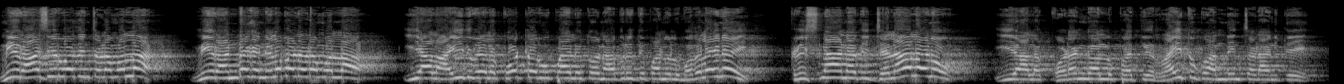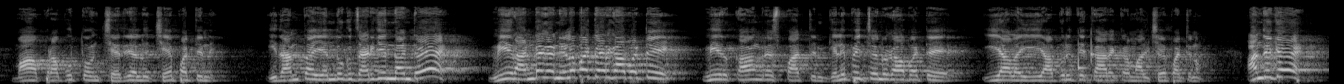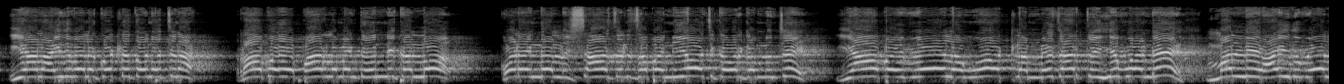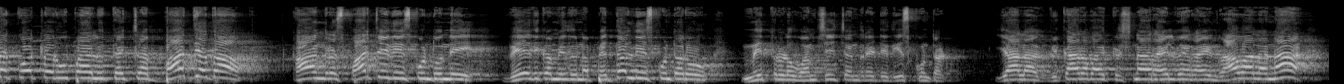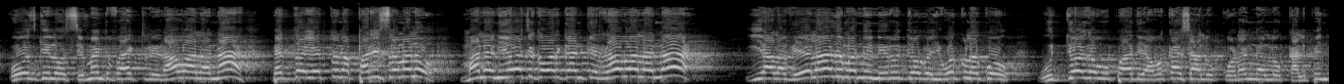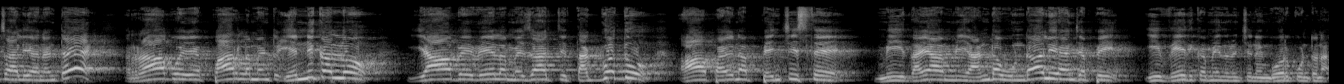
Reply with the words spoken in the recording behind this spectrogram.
మీరు ఆశీర్వదించడం వల్ల మీరు అండగా నిలబడడం వల్ల ఇవాళ ఐదు వేల కోట్ల రూపాయలతో అభివృద్ధి పనులు మొదలైనవి కృష్ణానది జలాలను ఇవాళ కొడంగల్లు ప్రతి రైతుకు అందించడానికి మా ప్రభుత్వం చర్యలు చేపట్టింది. ఇదంతా ఎందుకు జరిగిందంటే మీరు అండగా నిలబడ్డారు కాబట్టి మీరు కాంగ్రెస్ పార్టీని గెలిపించారు కాబట్టి ఇవాళ ఈ అభివృద్ధి కార్యక్రమాలు చేపట్టినాం. అందుకే ఇవాళ ఐదు వేల కోట్లతో వచ్చిన రాబోయే పార్లమెంట్ ఎన్నికల్లో కొడంగల్ శాసనసభ నియోజకవర్గం నుంచి యాభై వేల ఓట్ల మెజార్టీ ఇవ్వండి మళ్ళీ ఐదు వేల కోట్ల రూపాయలు తెచ్చే బాధ్యత కాంగ్రెస్ పార్టీ తీసుకుంటుంది. వేదిక మీద ఉన్న పెద్దలు తీసుకుంటారు మిత్రుడు వంశీచంద్ర రెడ్డి తీసుకుంటాడు. ఇవాళ వికారాబాద్ కృష్ణా రైల్వే లైన్ రావాలన్నా కోస్గిలో సిమెంట్ ఫ్యాక్టరీ రావాలన్నా పెద్ద ఎత్తున పరిశ్రమలు మన నియోజకవర్గానికి రావాలన్నా ఇవాళ వేలాది మంది నిరుద్యోగ యువకులకు ఉద్యోగ ఉపాధి అవకాశాలు కొడంగల్లో కల్పించాలి అని అంటే రాబోయే పార్లమెంటు ఎన్నికల్లో యాభై వేల మెజార్టీ తగ్గొద్దు ఆ పైన పెంచిస్తే మీ దయ మీ అండ ఉండాలి అని చెప్పి ఈ వేదిక మీద నుంచి నేను కోరుకుంటున్నా.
